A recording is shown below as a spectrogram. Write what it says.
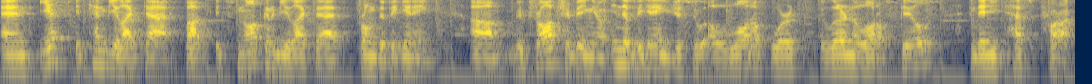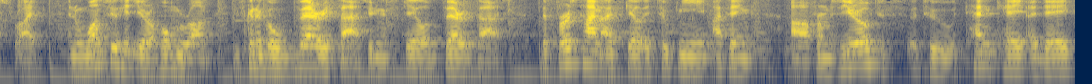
And yes, it can be like that, but it's not gonna be like that from the beginning. Um, with dropshipping, you know, in the beginning you just do a lot of work, you learn a lot of skills, and then you test products, right? And once you hit your home run, it's gonna go very fast. You're gonna scale very fast. The first time I scaled, it took me, I think, uh, from zero to, to 10K a day,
